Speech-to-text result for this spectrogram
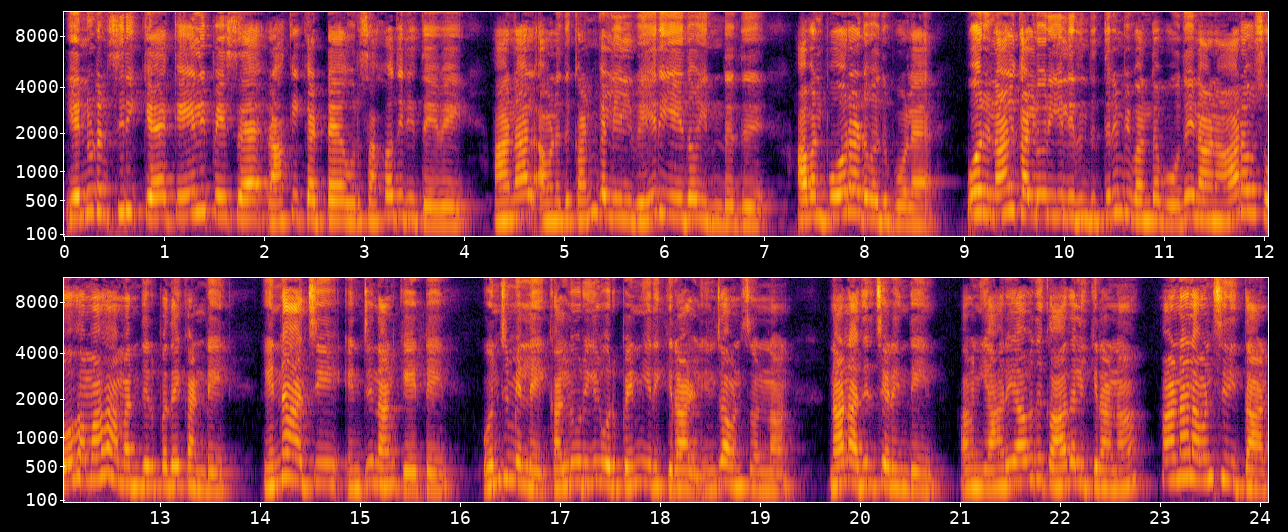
என்னுடன் சிரிக்க கேலி பேச ராக்கி கட்ட ஒரு சகோதரி தேவை. ஆனால் அவனது கண்களில் வேறு ஏதோ இருந்தது. அவன் போராடுவது போல. ஒரு நாள் கல்லூரியில் இருந்து திரும்பி வந்தபோது நான் ஆரவ் சோகமாக அமர்ந்திருப்பதை கண்டேன். என்ன ஆச்சு? என்று நான் கேட்டேன். ஒன்றுமில்லை கல்லூரியில் ஒரு பெண் இருக்கிறாள் என்று அவன் சொன்னான். நான் அதிர்ச்சியடைந்தேன். அவன் யாரையாவது காதலிக்கிறானா? ஆனால் அவன் சிரித்தான்.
